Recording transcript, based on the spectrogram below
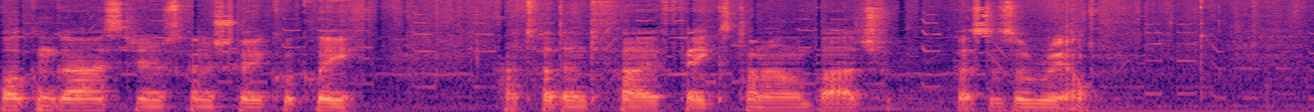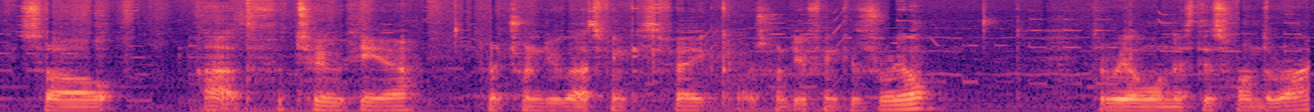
Welcome guys, today I'm just going to show you quickly how to identify fake Stone Island badge versus a real. So, uh, for two here, which one do you guys think is fake, which one do you think is real? The real one is this one on the right,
